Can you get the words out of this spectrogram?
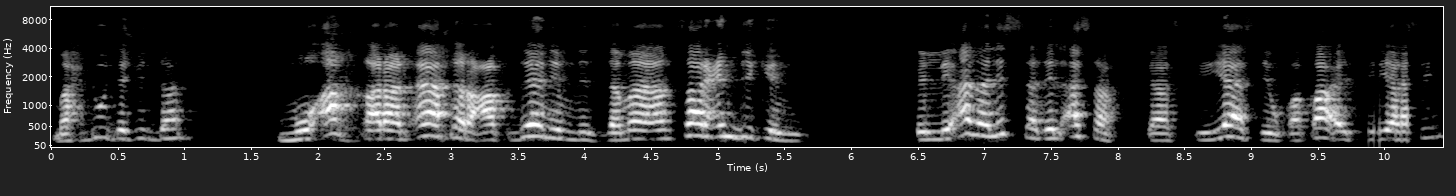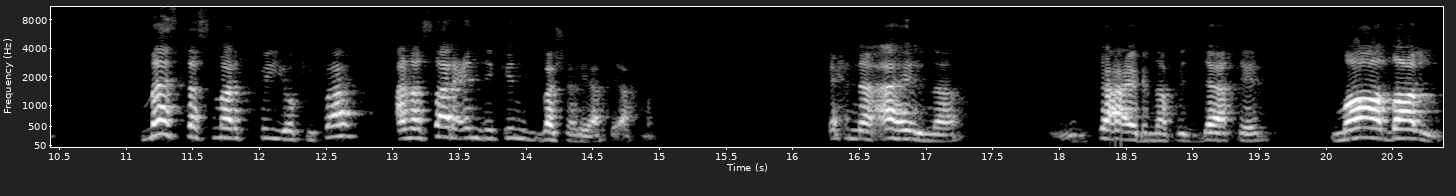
محدودة جدا. مؤخرا آخر عقدين من الزمان صار عندي كنز. اللي أنا لسه للأسف كسياسي وكقائد سياسي ما استثمرت فيه كفاية أنا صار عندي كنز بشري أخي أحمد. إحنا أهلنا وشعبنا في الداخل ما ضل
